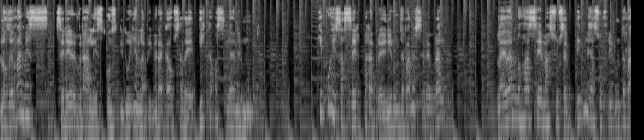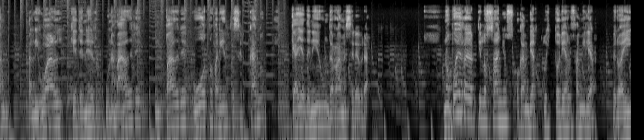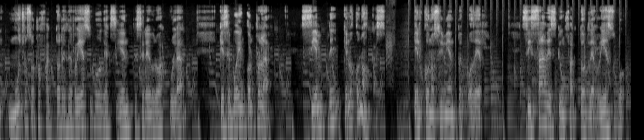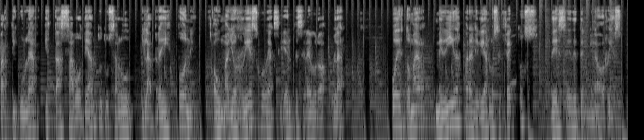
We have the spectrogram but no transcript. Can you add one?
Los derrames cerebrales constituyen la primera causa de discapacidad en el mundo. ¿Qué puedes hacer para prevenir un derrame cerebral? La edad nos hace más susceptibles a sufrir un derrame, al igual que tener una madre, un padre u otro pariente cercano que haya tenido un derrame cerebral. No puedes revertir los años o cambiar tu historial familiar, pero hay muchos otros factores de riesgo de accidente cerebrovascular que se pueden controlar, siempre que los conozcas. El conocimiento es poder. Si sabes que un factor de riesgo particular está saboteando tu salud y la predispone a un mayor riesgo de accidente cerebrovascular, puedes tomar medidas para aliviar los efectos de ese determinado riesgo.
